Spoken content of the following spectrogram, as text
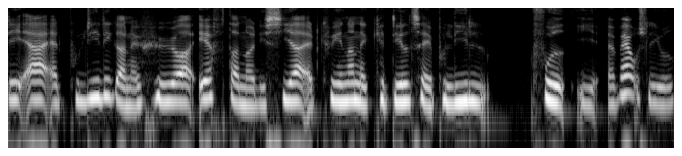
Det er, at politikerne hører efter, når de siger, at kvinderne kan deltage på lige fod i erhvervslivet.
